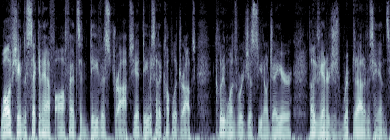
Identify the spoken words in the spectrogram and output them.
Wall of Shame, the second half offense, and Davis drops. Yeah, Davis had a couple of drops, including ones where just, you know, Jaire Alexander just ripped it out of his hands.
